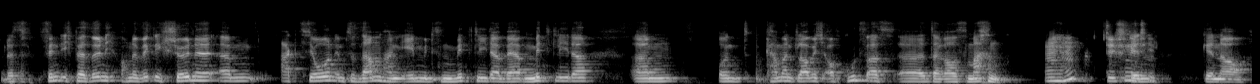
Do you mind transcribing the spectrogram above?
Und das finde ich persönlich auch eine wirklich schöne ähm, Aktion im Zusammenhang eben mit diesen Mitgliederwerben, Mitglieder. Ähm, und kann man, glaube ich, auch gut was äh, daraus machen. Mhm, definitiv. Gen genau.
